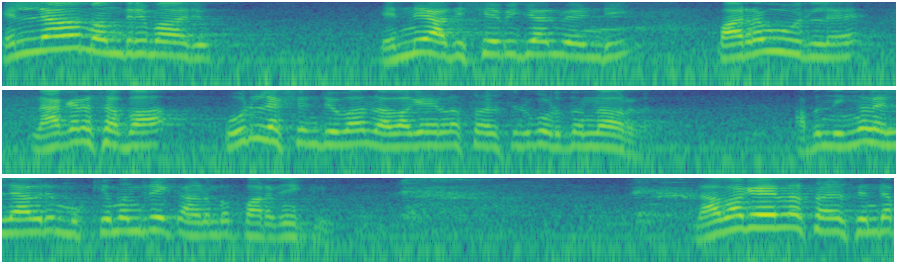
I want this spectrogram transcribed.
എല്ലാ മന്ത്രിമാരും എന്നെ അധിക്ഷേപിക്കാൻ വേണ്ടി പറവൂരിലെ നഗരസഭ ഒരു ലക്ഷം രൂപ നവകേരള സദസ്സിന് കൊടുത്തെന്നാണ് പറഞ്ഞു അപ്പം നിങ്ങളെല്ലാവരും മുഖ്യമന്ത്രിയെ കാണുമ്പോൾ പറഞ്ഞേക്ക്. നവകേരള സദസ്സിന്റെ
